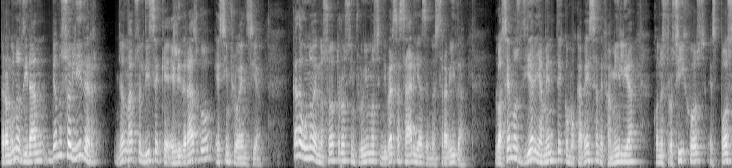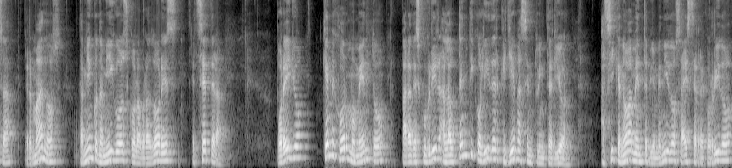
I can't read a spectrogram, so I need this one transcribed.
Pero algunos dirán, yo no soy líder. John Maxwell dice que el liderazgo es influencia. Cada uno de nosotros influimos en diversas áreas de nuestra vida. Lo hacemos diariamente como cabeza de familia, con nuestros hijos, esposa, hermanos, también con amigos, colaboradores, etc. Por ello, ¿qué mejor momento para descubrir al auténtico líder que llevas en tu interior. Así que nuevamente bienvenidos a este recorrido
